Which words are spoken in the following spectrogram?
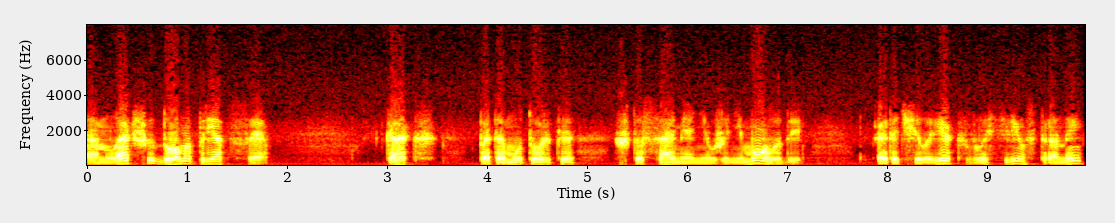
а младший дома при отце. Как потому только, что сами они уже не молоды, этот человек, властелин страны,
